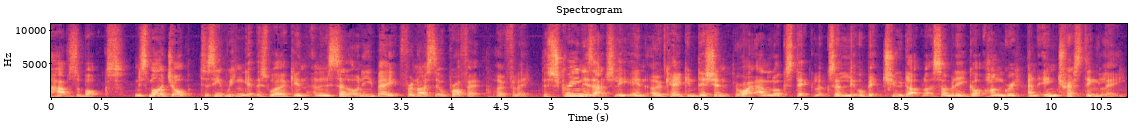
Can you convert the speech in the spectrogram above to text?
have the box. And it's my job to see if we can get this working and then sell it on eBay for a nice little profit, hopefully. The screen is actually in okay condition. The right analog stick looks a little bit chewed up like somebody got hungry. And interestingly,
